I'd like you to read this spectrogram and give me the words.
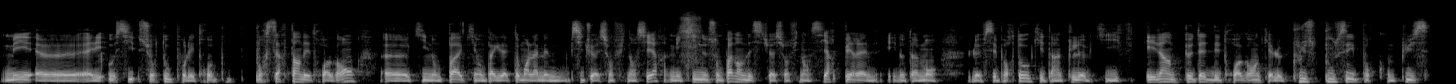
mais euh, elle est aussi surtout pour certains des trois grands qui n'ont pas, qui pas exactement la même situation financière, mais qui ne sont pas dans des situations financières pérennes, et notamment le FC Porto, qui est un club qui est l'un peut-être des trois grands qui a le plus poussé pour qu'on puisse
